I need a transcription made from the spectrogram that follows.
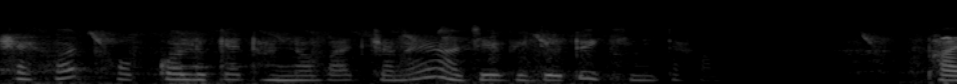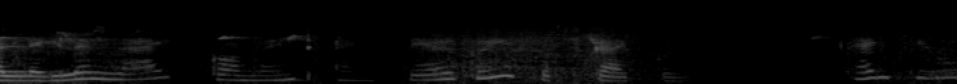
শেষত সকলোকে ধন্যবাদ জনাই আজিৰ ভিডিঅ'টো এইখিনিতে ভাল লাগিলে লাইক কমেণ্ট এণ্ড শ্বেয়াৰ কৰি ছাবস্ক্ৰাইব কৰি থেংক ইউ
